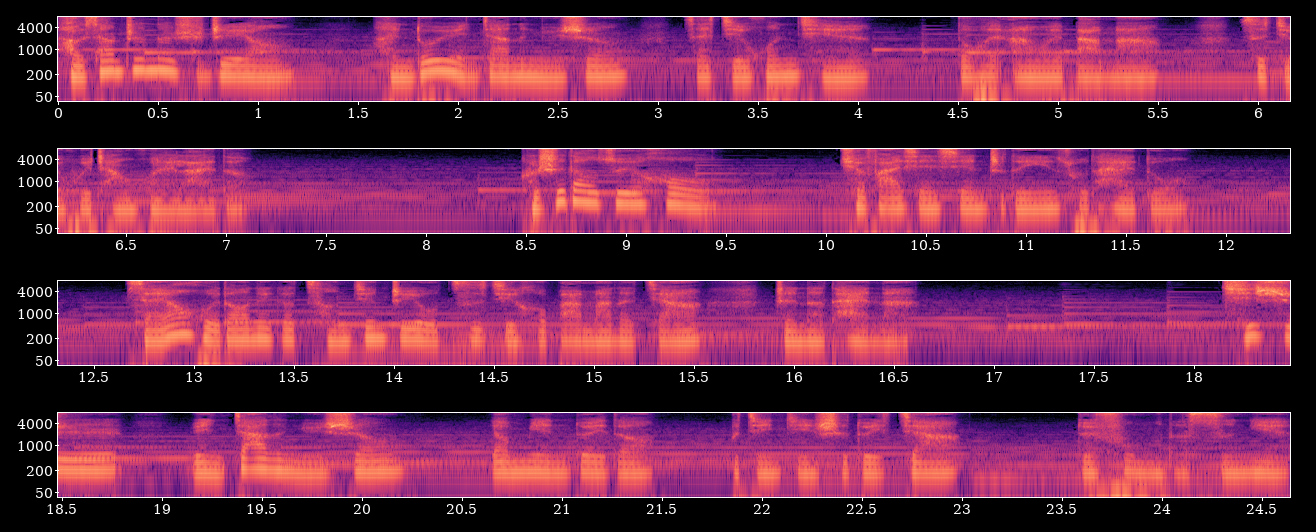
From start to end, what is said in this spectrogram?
好像真的是这样，很多远嫁的女生在结婚前。都会安慰爸妈，自己会常回来的。可是到最后，却发现限制的因素太多，想要回到那个曾经只有自己和爸妈的家，真的太难。其实，远嫁的女生要面对的不仅仅是对家、对父母的思念，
